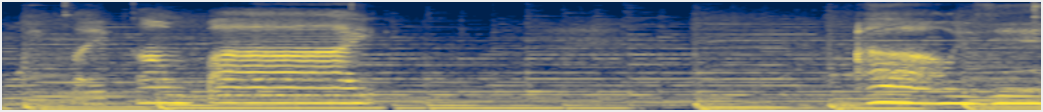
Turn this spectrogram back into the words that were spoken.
もう一回乾杯。あーおいしい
